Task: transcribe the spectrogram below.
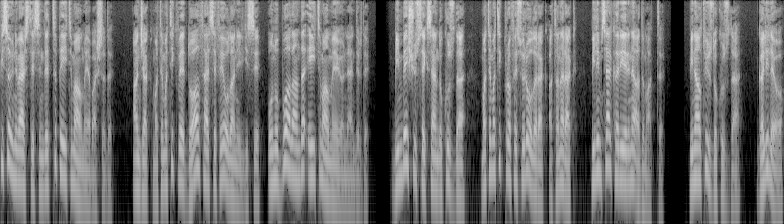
Pisa Üniversitesi'nde tıp eğitimi almaya başladı. Ancak matematik ve doğal felsefeye olan ilgisi onu bu alanda eğitim almaya yönlendirdi. 1589'da matematik profesörü olarak atanarak bilimsel kariyerine adım attı. 1609'da Galileo,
